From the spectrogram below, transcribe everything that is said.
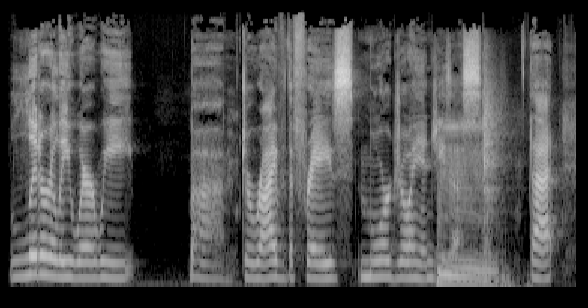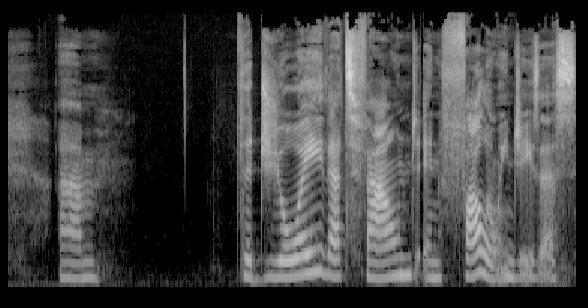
literally where we uh, derive the phrase more joy in Jesus. That um, the joy that's found in following Jesus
